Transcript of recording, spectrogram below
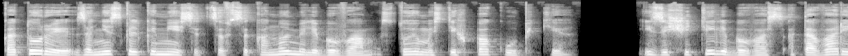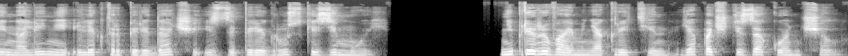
которые за несколько месяцев сэкономили бы вам стоимость их покупки, и защитили бы вас от аварий на линии электропередачи из-за перегрузки зимой. Не прерывай меня, кретин, я почти закончил.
